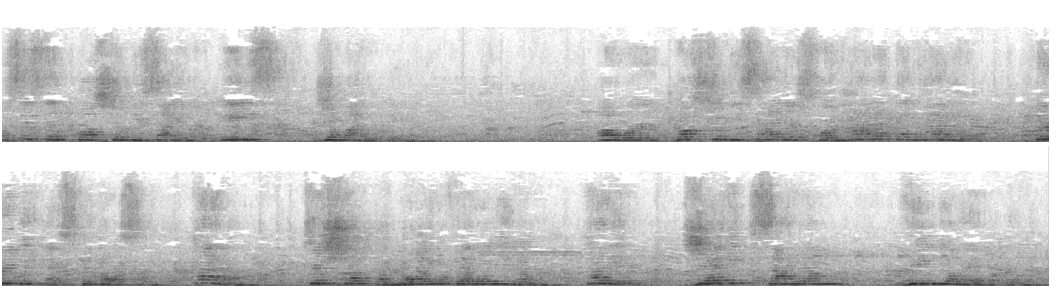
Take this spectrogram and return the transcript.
Assistant Costume Designer Ace Diamante. Our costume designers for Hara Kanhali, 30 Espinosa, Hara, Trisha Canoy Ferolino, Hari, Jeric Sayang Villorente.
